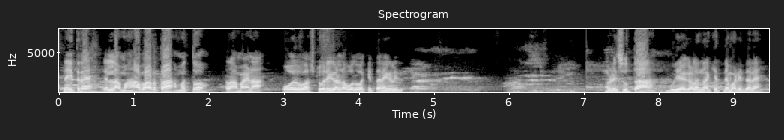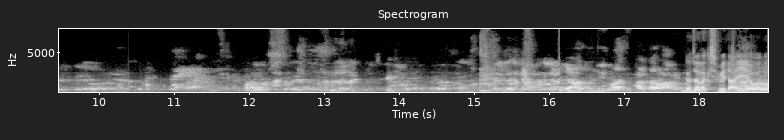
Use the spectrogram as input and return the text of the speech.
ಸ್ನೇಹಿತರೆ, ಎಲ್ಲ ಮಹಾಭಾರತ ಮತ್ತು ರಾಮಾಯಣ ಓದುವ ಸ್ಟೋರಿಗಳನ್ನ ಓದುವ ಕೆತ್ತನೆಗಳಿದೆ ನೋಡಿ, ಸುತ್ತ ಗುಹೆಗಳನ್ನ ಕೆತ್ತನೆ ಮಾಡಿದ್ದಾರೆ. ಗಜಲಕ್ಷ್ಮಿ ತಾಯಿಯವರು.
